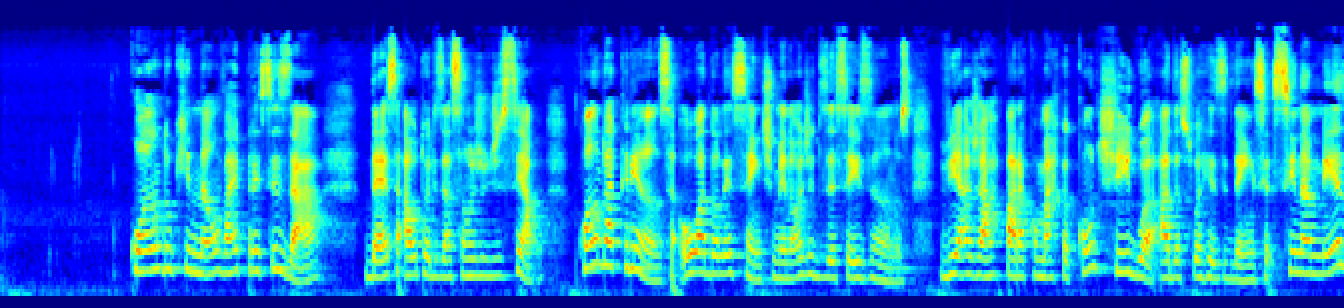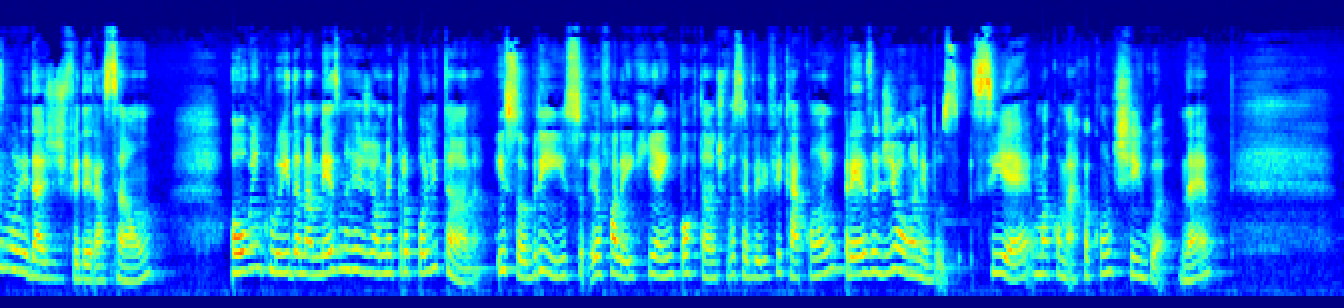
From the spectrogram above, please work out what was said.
Quando que não vai precisar dessa autorização judicial? Quando a criança ou adolescente menor de 16 anos viajar para a comarca contígua à da sua residência, se na mesma unidade de federação, ou incluída na mesma região metropolitana. E sobre isso, eu falei que é importante você verificar com a empresa de ônibus se é uma comarca contígua, né?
